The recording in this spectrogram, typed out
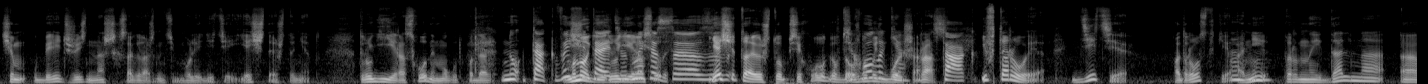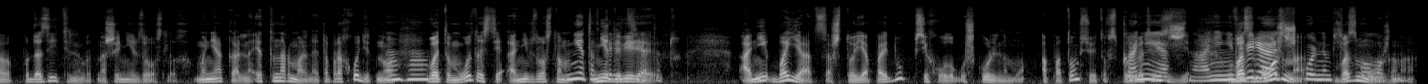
чем уберечь жизнь наших сограждан, тем более детей? Я считаю, что нет. Другие расходы могут подождать. Ну, так, вы Многие считаете, вот другие мы расходы. сейчас... Я считаю, что психологов должно быть больше. Раз. Так. И второе. Дети, подростки, Мгм. они параноидально э, подозрительны в отношении взрослых, маниакально. Это нормально, это проходит, но Мгм. в этом возрасте они взрослым Нет не доверяют. Они боятся, что я пойду к психологу школьному, а потом все это всплывет везде. Конечно, они не доверяют школьным психологам. возможно,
